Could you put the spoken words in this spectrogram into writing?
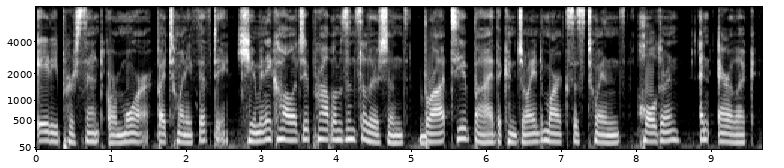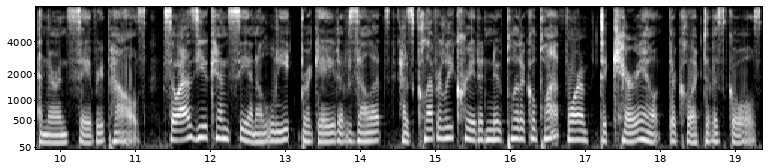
80% or more by 2050. Human ecology problems and solutions brought to you by the conjoined Marxist twins, Holdren and Ehrlich and their unsavory pals. So, as you can see, an elite brigade of zealots has cleverly created a new political platform to carry out their collectivist goals,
